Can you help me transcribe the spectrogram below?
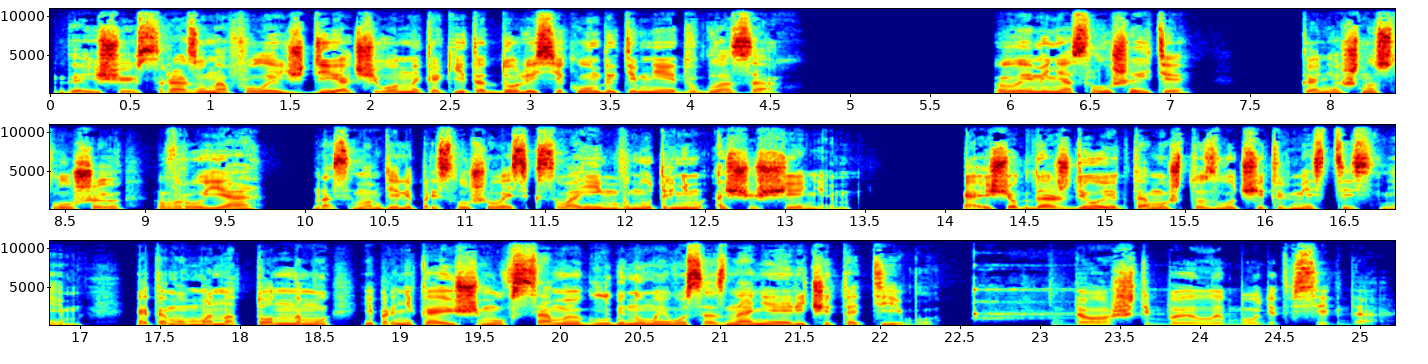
да еще и сразу на Full HD, отчего на какие-то доли секунды темнеет в глазах. «Вы меня слушаете?» «Конечно, слушаю. Вру я, на самом деле прислушиваясь к своим внутренним ощущениям. А еще к дождю и к тому, что звучит вместе с ним, этому монотонному и проникающему в самую глубину моего сознания речитативу. Дождь был и будет всегда.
